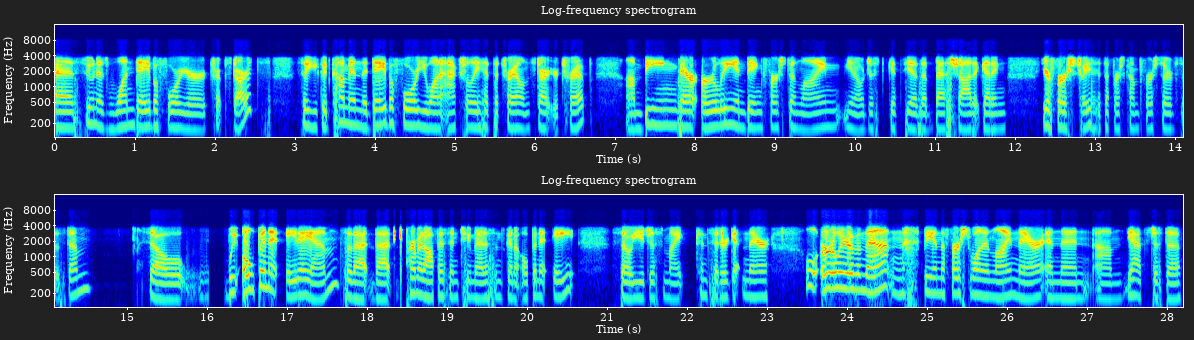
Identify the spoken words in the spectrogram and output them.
as soon as one day before your trip starts. So you could come in the day before you want to actually hit the trail and start your trip. Um, being there early and being first in line, you know, just gets you the best shot at getting your first choice. It's a first come first serve system. So we open at 8 a.m. So that that permit office in Two Medicine is going to open at 8. So you just might consider getting there a little earlier than that and being the first one in line there. And then um, yeah, it's just a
